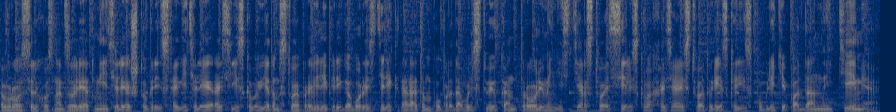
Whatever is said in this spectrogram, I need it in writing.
В Россельхознадзоре отметили, отметили, что представители российского ведомства провели переговоры с директоратом по продовольствию и контролю Министерства сельского хозяйства Турецкой Республики по данной теме.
